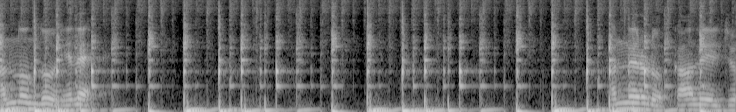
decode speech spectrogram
ಹನ್ನೊಂದು ಎಲೆ. ಹನ್ನೆರಡು ಕಾಲೇಜು.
